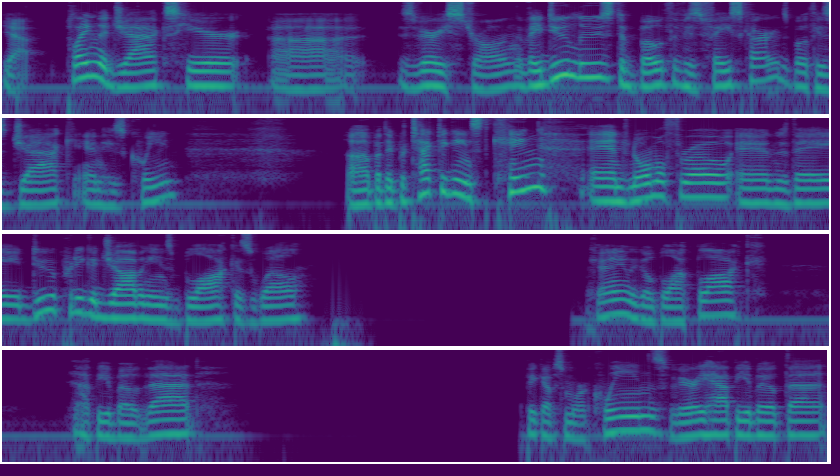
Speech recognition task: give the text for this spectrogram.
Yeah, playing the jacks here uh, is very strong. They do lose to both of his face cards, both his jack and his queen. Uh, but they protect against king and normal throw, and they do a pretty good job against block as well. Okay, we go block, block. Happy about that. Pick up some more queens. Very happy about that.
